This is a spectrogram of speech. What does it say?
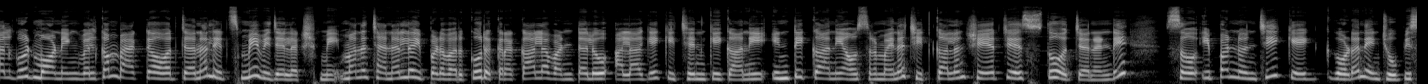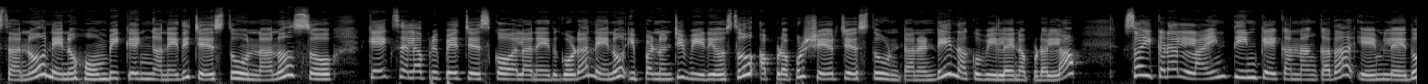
All good morning. Welcome back to our channel. It's me Vijayalakshmi. మన ఛానల్లో ఇప్పటి వరకు రకరకాల వంటలు అలాగే కిచెన్కి కానీ ఇంటికి కానీ అవసరమైన చిట్కాలను షేర్ చేస్తూ వచ్చానండి. సో ఇప్పటి నుంచి కేక్ కూడా నేను చూపిస్తాను. నేను హోమ్ బేకింగ్ అనేది చేస్తూ ఉన్నాను. సో కేక్స్ ఎలా ప్రిపేర్ చేసుకోవాలనేది కూడా నేను ఇప్పటి నుంచి వీడియోస్ అప్పుడప్పుడు షేర్ చేస్తూ ఉంటానండి నాకు వీలైనప్పుడల్లా. సో ఇక్కడ లైన్ థీమ్ కేక్ అన్నాం కదా ఏం లేదు.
